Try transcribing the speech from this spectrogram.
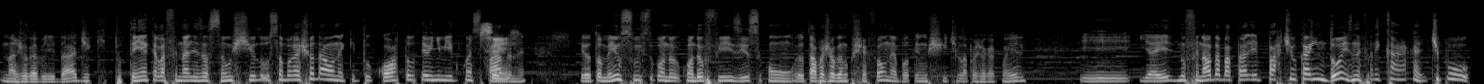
na jogabilidade, que tu tem aquela finalização estilo Samurai Shodown, né? Que tu corta o teu inimigo com a espada, Sim. né? Eu tomei um susto quando, quando eu fiz isso com... Eu tava jogando com o chefão, né? Botei um cheat lá pra jogar com ele. E, e aí, no final da batalha, ele partiu o cara em dois, né? Falei, caraca, tipo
